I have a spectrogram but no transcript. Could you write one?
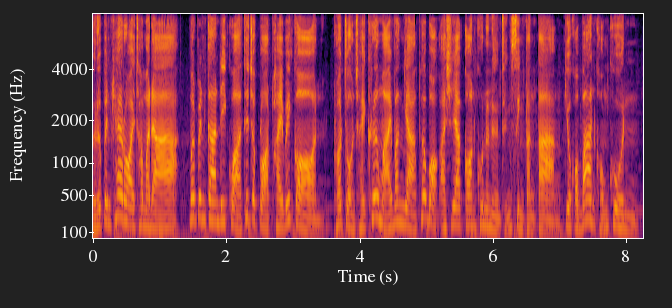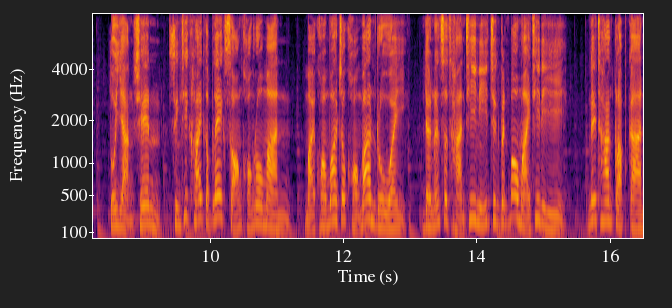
หรือเป็นแค่รอยธรรมดา มันเป็นการดีกว่าที่จะปลอดภัยไว้ก่อน เพราะโจรใช้เครื่องหมายบางอย่างเพื่อบอกอาชญากรคนอื่นๆถึงสิ่งต่างๆ เกี่ยวกับบ้านของคุณ ตัวอย่างเช่น สิ่งที่คล้ายกับเลข 2 ของโรมัน หมายความว่าเจ้าของบ้านรวย ดังนั้นสถานที่นี้จึงเป็นเป้าหมายที่ดี ในทางกลับกัน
